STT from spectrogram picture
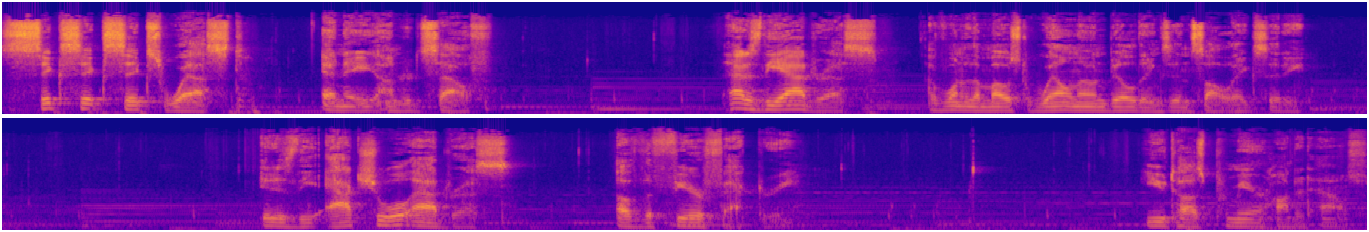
666 West and 800 South. That is the address of one of the most well known buildings in Salt Lake City. It is the actual address of the Fear Factory, Utah's premier haunted house.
